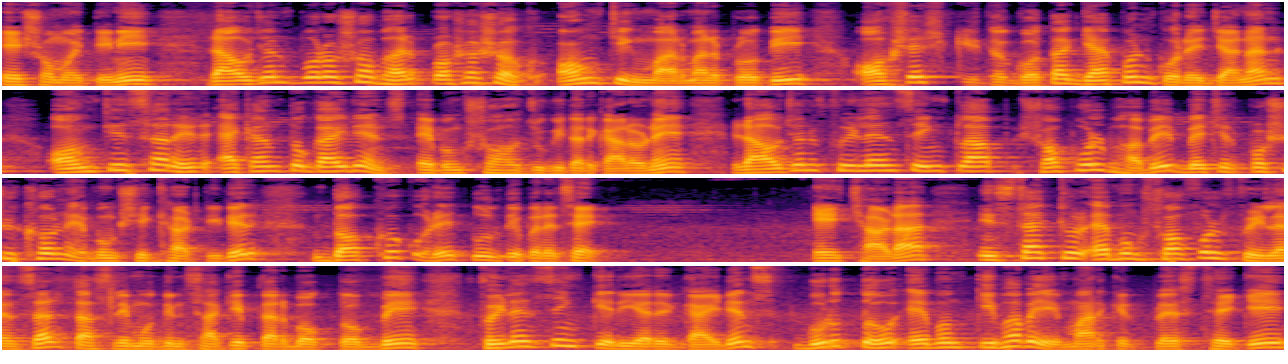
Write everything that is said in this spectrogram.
এ সময় তিনি রাউজান পৌরসভার প্রশাসক অংচিং মার্মার প্রতি অশেষ কৃতজ্ঞতা জ্ঞাপন করে জানান অংচিন স্যারের একান্ত গাইডেন্স এবং সহযোগিতার কারণে রাউজান ফ্রিল্যান্সিং ক্লাব সফলভাবে বেচের প্রশিক্ষণ এবং শিক্ষার্থীদের দক্ষ করে তুলতে পেরেছে। এছাড়া ইনস্ট্রাক্টর এবং সফল ফ্রিল্যান্সার তাসলিম উদ্দিন সাকিব তার বক্তব্যে ফ্রিল্যান্সিং কেরিয়ারের গাইডেন্স গুরুত্ব এবং কীভাবে মার্কেট প্লেস থেকে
